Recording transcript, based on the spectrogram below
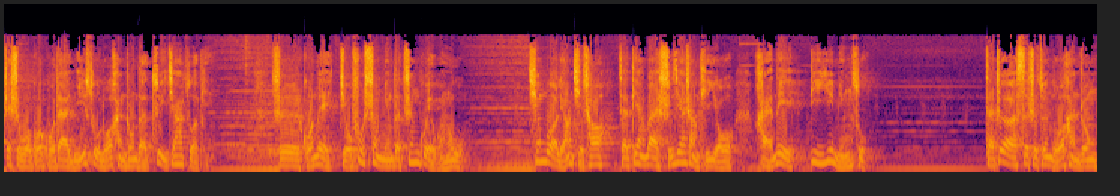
这是我国古代泥塑罗汉中的最佳作品，是国内久负盛名的珍贵文物。清末梁启超在殿外石阶上题有“海内第一名塑”。在这四十尊罗汉中，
